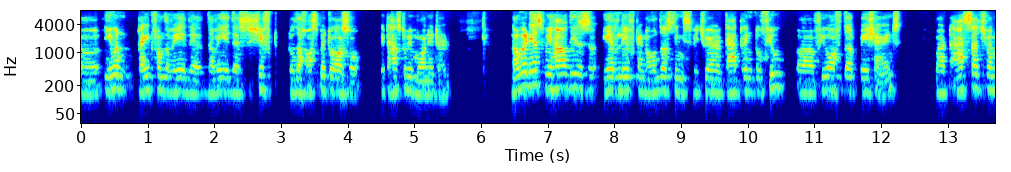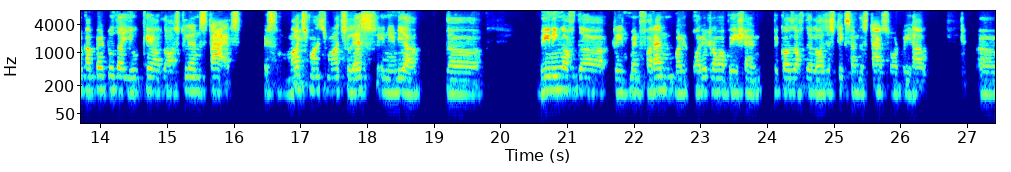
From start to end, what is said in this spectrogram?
uh, even right from the way they, the way they shift to the hospital also, it has to be monitored nowadays we have these airlift and all those things which we are catering to few uh, few of the patients. But as such when compared to the uk or the australian stats it's much much much less in india the beginning of the treatment for an polytrauma patient because of the logistics and the stats what we have. Uh,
